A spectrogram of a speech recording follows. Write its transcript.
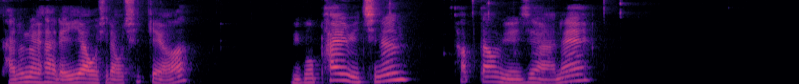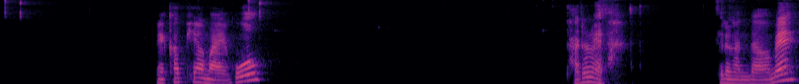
다른 회사 레이아웃이라고 칠게요. 그리고 파일 위치는 탑다운 외지 안에 메카피아 말고 다른 회사 들어간 다음에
